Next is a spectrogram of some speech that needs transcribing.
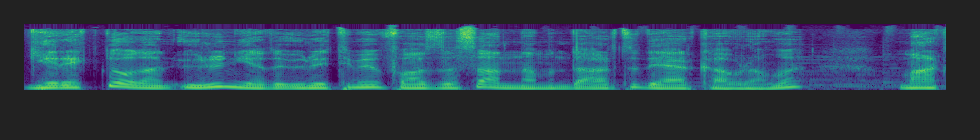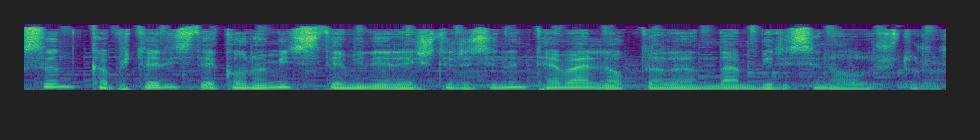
Gerekli olan ürün ya da üretimin fazlası anlamında artı değer kavramı Marx'ın kapitalist ekonomi sistemini eleştirisinin temel noktalarından birisini oluşturur.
